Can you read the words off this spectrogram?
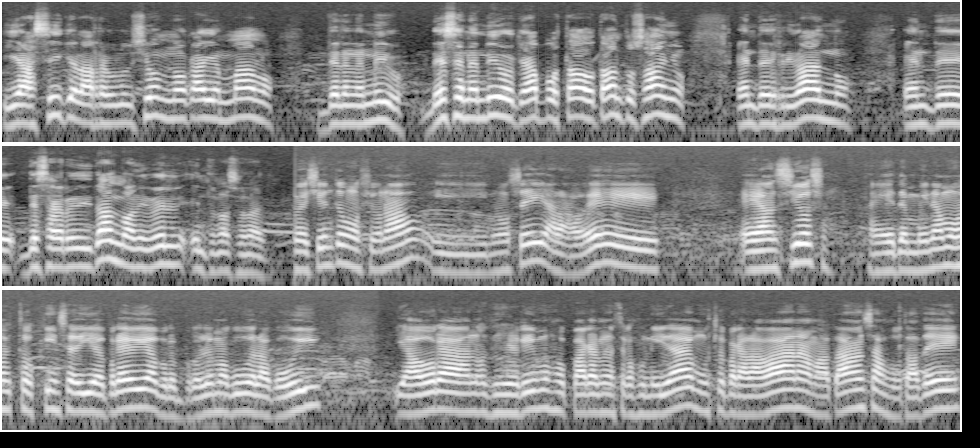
y así que la revolución no caiga en manos del enemigo, de ese enemigo que ha apostado tantos años en derribarnos, en desacreditarnos a nivel internacional. Me siento emocionado y no sé, a la vez eh, ansioso. Eh, terminamos estos 15 días previa por el problema que hubo de la COVID y ahora nos digerimos para nuestras unidades, mucho para La Habana, Matanzas, JT,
